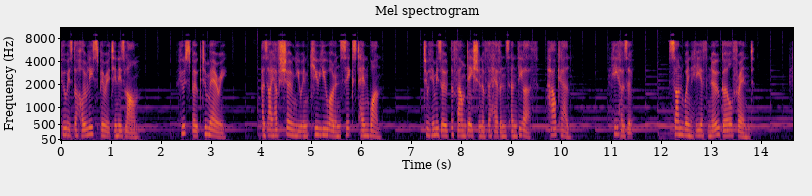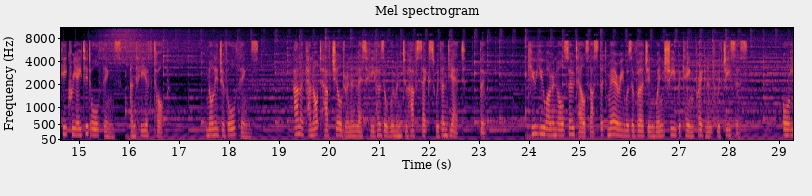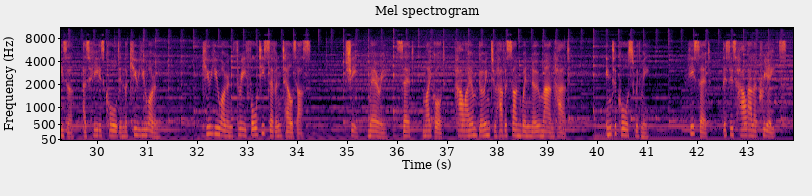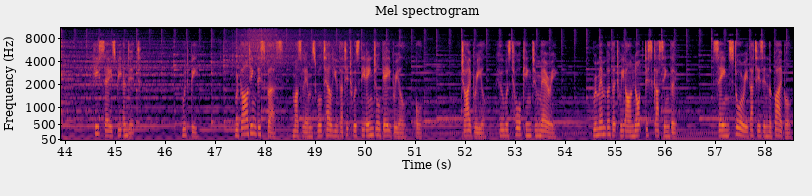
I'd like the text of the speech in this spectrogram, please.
Who is the Holy Spirit in Islam? Who spoke to Mary? As I have shown you in Qur'an 6.10.1. To him is owed the foundation of the heavens and the earth, how can he has a son when he hath no girlfriend? He created all things, and he hath top knowledge of all things. Allah cannot have children unless he has a woman to have sex with and yet, the Qur'an also tells us that Mary was a virgin when she became pregnant with Jesus. Or Isa, as he is called in the Qur'an. Qur'an 347 tells us. She, Mary, said, My God, how I am going to have a son when no man had intercourse with me. He said, This is how Allah creates. He says be and it would be. Regarding this verse, Muslims will tell you that it was the angel Gabriel, or Jibreel, who was talking to Mary. Remember that we are not discussing the same story that is in the Bible.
